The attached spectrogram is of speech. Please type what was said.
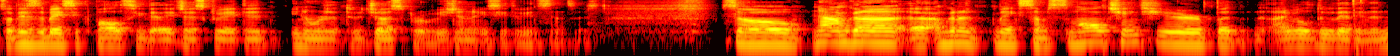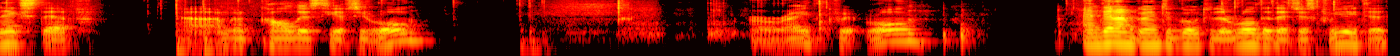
So this is the basic policy that I just created in order to just provision EC2 instances. So now I'm gonna uh, I'm gonna make some small change here, but I will do that in the next step. Uh, I'm gonna call this TFC role. All right, create role. And then I'm going to go to the role that I just created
